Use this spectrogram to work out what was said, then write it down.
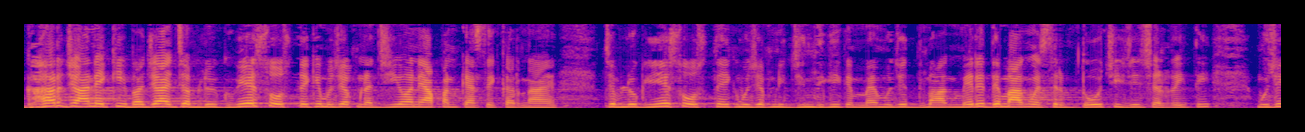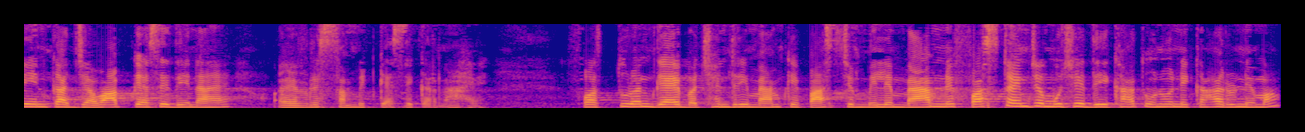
घर जाने की बजाय जब लोग ये सोचते कि मुझे अपना जीवन यापन कैसे करना है, जब लोग ये सोचते हैं कि मुझे अपनी ज़िंदगी के, मैं, मुझे दिमाग, मेरे दिमाग में सिर्फ़ दो चीज़ें चल रही थी, मुझे इनका जवाब कैसे देना है और एवरेस्ट समिट कैसे करना है। फ़र्स्ट तुरंत गए बछेंद्री मैम के पास, जब मिले मैम ने फ़र्स्ट टाइम जब मुझे देखा तो उन्होंने कहा रुनिमा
